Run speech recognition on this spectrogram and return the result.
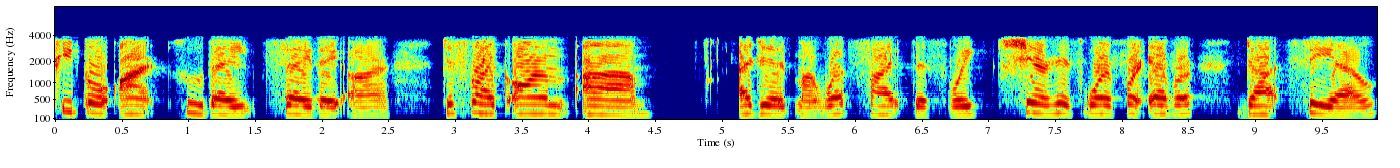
people aren't who they say they are. Just like on, um, I did my website this week, sharehiswordforever.co,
